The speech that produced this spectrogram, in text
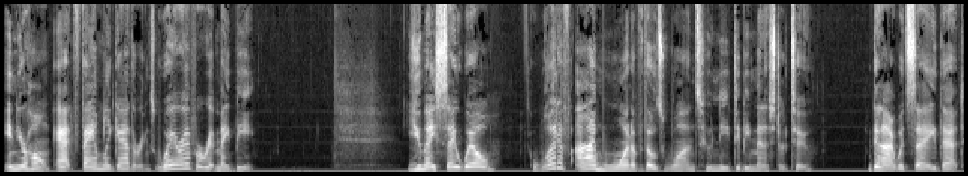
in your home, at family gatherings, wherever it may be. You may say, Well, what if I'm one of those ones who need to be ministered to? Then I would say that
